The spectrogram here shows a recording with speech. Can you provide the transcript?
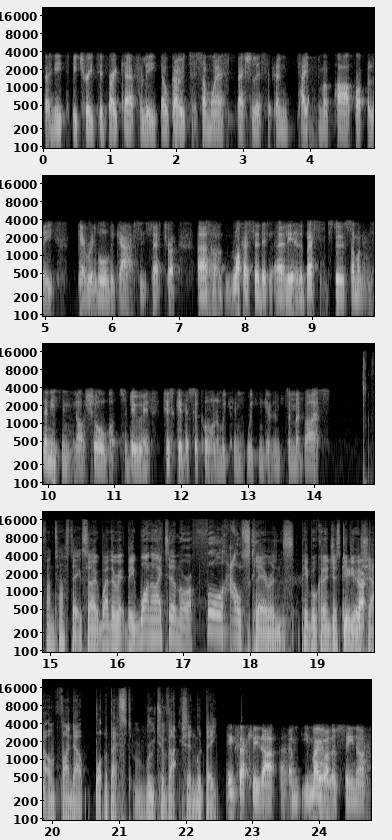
They need to be treated very carefully. They'll go to somewhere specialist that can take them apart properly, get rid of all the gaps, etc. Uh, like I said earlier, the best thing to do if someone has anything not sure what to do with, just give us a call and we can we can give them some advice. Fantastic. So whether it be one item or a full house clearance, people can just give exactly. you a shout and find out what the best route of action would be. Exactly that. Um, you may well have seen us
